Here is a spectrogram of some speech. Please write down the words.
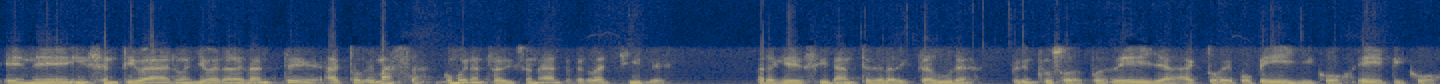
en eh, incentivar o en llevar adelante actos de masa, como eran tradicionales, ¿verdad?, en Chile, para qué decir antes de la dictadura, pero incluso después de ella, actos epopélicos, épicos,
